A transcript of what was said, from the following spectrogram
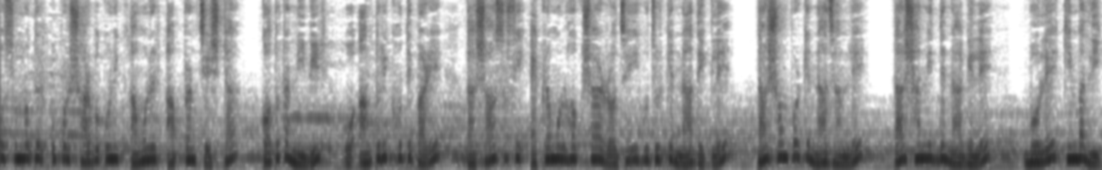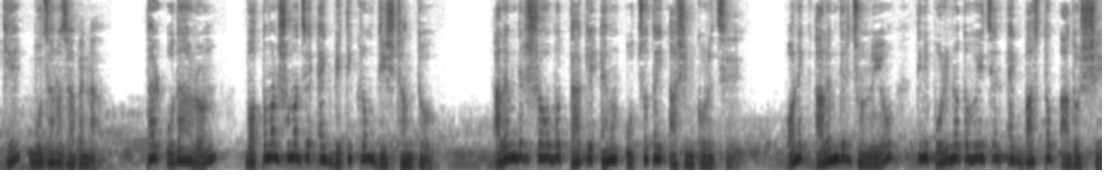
ও সুন্নতের উপর সার্বক্ষণিক আমলের আপ্রাণ চেষ্টা কতটা নিবিড় ও আন্তরিক হতে পারে তা শাহ সুফি একরামুল হক শাহ রজাই হুজুরকে না দেখলে, তার সম্পর্কে না জানলে, তার সান্নিধ্যে না গেলে, বলে কিংবা লিখে বোঝানো যাবে না। তার উদাহরণ, বর্তমান সমাজে এক ব্যতিক্রম দৃষ্টান্ত। আলেমদের সহবত তাকে এমন উচ্চতায় আসীন করেছে। অনেক আলেমদের জন্যও তিনি পরিণত হয়েছেন এক বাস্তব আদর্শে।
